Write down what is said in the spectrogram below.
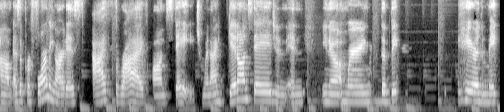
um, as a performing artist, I thrive on stage. When I get on stage and, and you know, I'm wearing the big hair and the make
